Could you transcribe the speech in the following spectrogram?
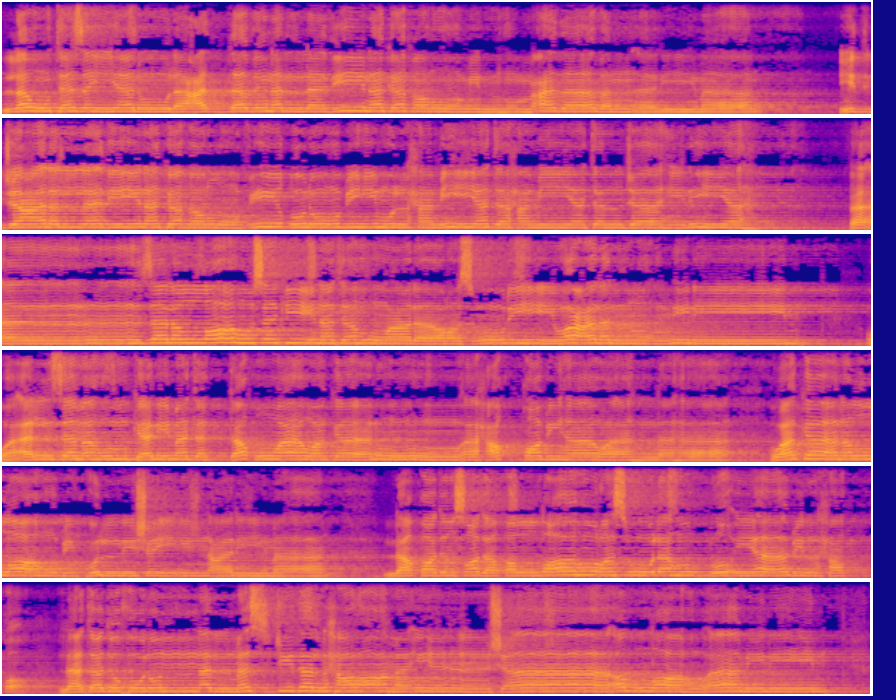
لو تزيلوا لعذبنا الذين كفروا منهم عذابا أليما. إذ جعل الذين كفروا في قلوبهم الحمية حمية الجاهلية فأنزل الله سكينته على رسوله وعلى المؤمنين. وألزمهم كلمة التقوى وكانوا أحق بها وأهلها وكان الله بكل شيء عليما. لقد صدق الله رسوله الرؤيا بالحق. لتدخلن المسجد الحرام إن شاء الله آمنين.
